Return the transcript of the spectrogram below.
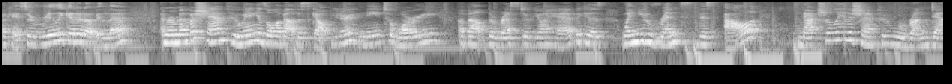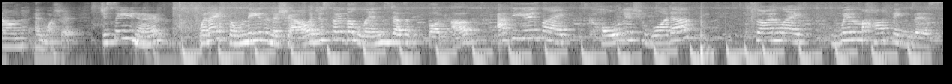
Okay, so really get it up in there. And remember, shampooing is all about the scalp. You don't need to worry about the rest of your hair because when you rinse this out, naturally the shampoo will run down and wash it. Just so you know, when I film these in the shower, just so the lens doesn't fog up, I have to use like coldish water. So I'm like Wim Huffing this.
